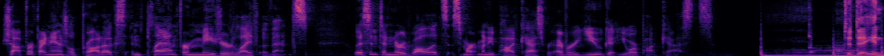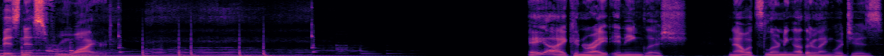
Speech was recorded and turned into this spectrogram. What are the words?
shop for financial products, and plan for major life events. Listen to NerdWallet's Smart Money Podcast wherever you get your podcasts. Today in Business from Wired. AI can write in English. Now it's learning other languages.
